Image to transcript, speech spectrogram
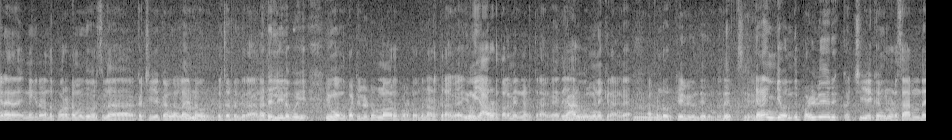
ஏன்னா இன்னைக்கு நடந்த போராட்டம் வந்து ஒரு சில கட்சி இயக்கங்கள்லாம் என்ன ஒரு குற்றச்சாட்டு இருக்கிறாங்கன்னா டெல்லியில் போய் இவங்க வந்து பட்டியலிட்ட உண்ணாவிரத போராட்டம் வந்து நடத்துறாங்க. இவங்க யாரோட தலைமையில் நடத்துறாங்க? இதை யார் ஒருங்கிணைக்கிறாங்க? அப்படின்ற ஒரு கேள்வி வந்து எழும்புது. ஏன்னா இங்கே வந்து பல்வேறு கட்சி இயக்கங்களோட சார்ந்த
